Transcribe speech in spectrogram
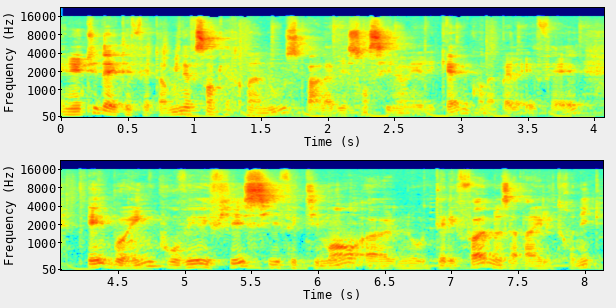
Une étude a été faite en 1992 par l'aviation civile américaine, qu'on appelle FAA, et Boeing pour vérifier si effectivement euh, nos téléphones, nos appareils électroniques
